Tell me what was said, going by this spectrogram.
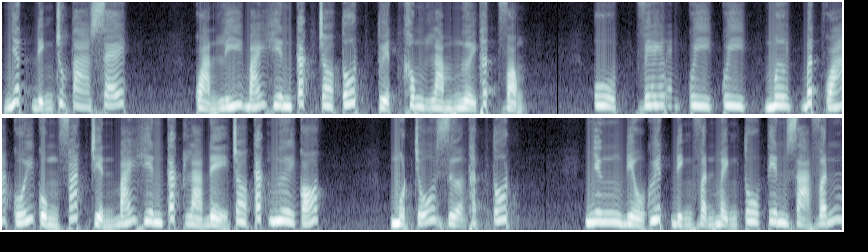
nhất định chúng ta sẽ quản lý bái hiên các cho tốt tuyệt không làm người thất vọng. U, V, Quy, Quy, mơ bất quá cuối cùng phát triển bái hiên các là để cho các ngươi có một chỗ dựa thật tốt. Nhưng điều quyết định vận mệnh tu tiên giả vẫn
